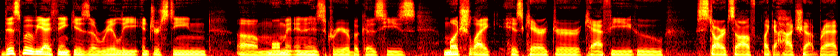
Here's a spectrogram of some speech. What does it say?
this movie, I think, is a really interesting um, moment in his career because he's much like his character, Kaffee, who starts off like a hotshot brat,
